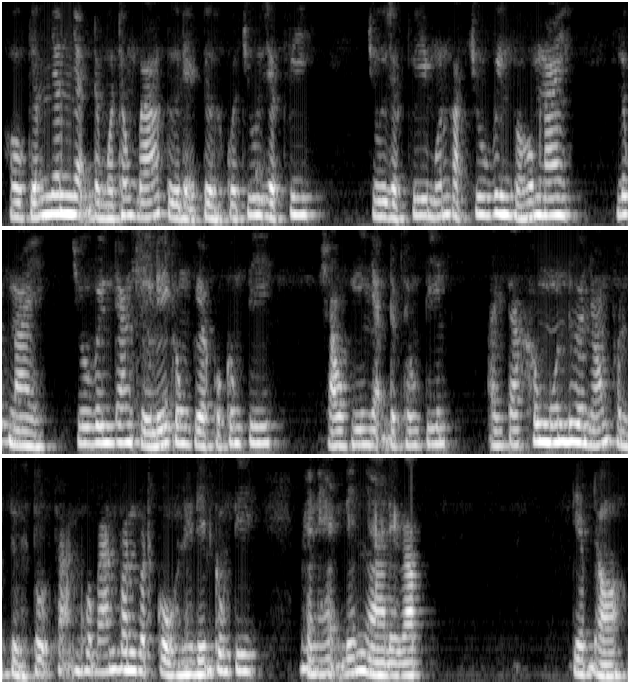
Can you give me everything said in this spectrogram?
Hồ Kiếm Nhân nhận được một thông báo từ đệ tử của Chu Diệp Phi. Chu Dực Phi muốn gặp Chu Vinh vào hôm nay. Lúc này, Chu Vinh đang xử lý công việc của công ty. Sau khi nhận được thông tin, anh ta không muốn đưa nhóm phần tử tội phạm mua bán văn vật cổ này đến công ty, bèn hẹn đến nhà để gặp. Tiếp đó,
